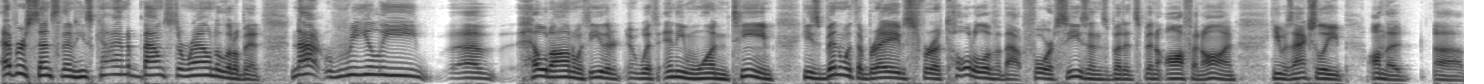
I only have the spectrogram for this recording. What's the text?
Ever since then, he's kind of bounced around a little bit. Not really. Uh, held on with either with any one team. He's been with the Braves for a total of about four seasons, but it's been off and on. He was actually on the uh,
